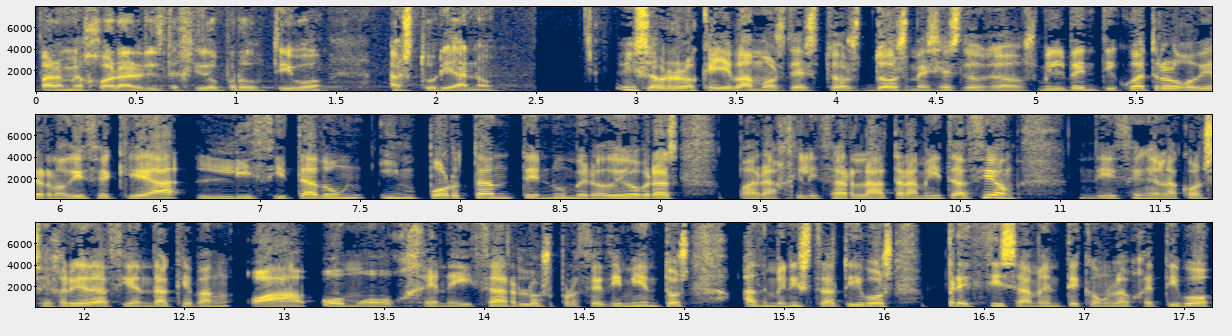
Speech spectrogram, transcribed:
para mejorar el tejido productivo asturiano. Y sobre lo que llevamos de estos dos meses de 2024, el Gobierno dice que ha licitado un importante número de obras para agilizar la tramitación. Dicen en la Consejería de Hacienda que van a homogeneizar los procedimientos administrativos precisamente con el objetivo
